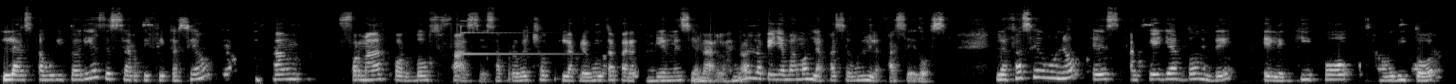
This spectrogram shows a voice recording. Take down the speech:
Las auditorías de certificación están formadas por dos fases. Aprovecho la pregunta para también mencionarlas, ¿no? Lo que llamamos la fase 1 y la fase 2. La fase 1 es aquella donde el equipo auditor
